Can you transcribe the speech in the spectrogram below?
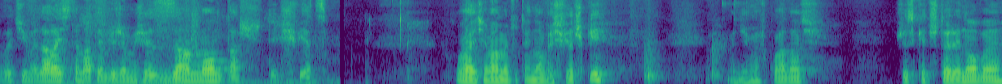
lecimy dalej z tematem. Bierzemy się za montaż tych świec. Słuchajcie, mamy tutaj nowe świeczki. Będziemy wkładać. Wszystkie cztery nowe.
